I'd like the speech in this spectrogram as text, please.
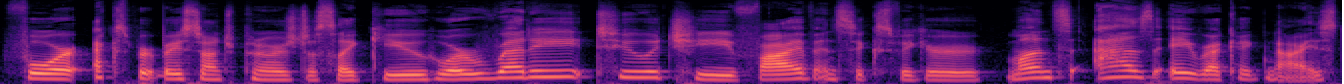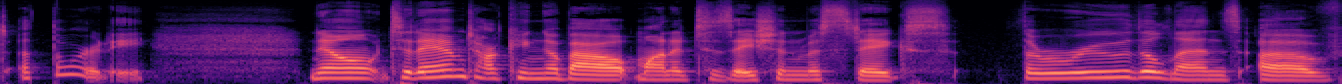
for expert based entrepreneurs just like you who are ready to achieve five and six figure months as a recognized authority. Now, today I'm talking about monetization mistakes through the lens of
